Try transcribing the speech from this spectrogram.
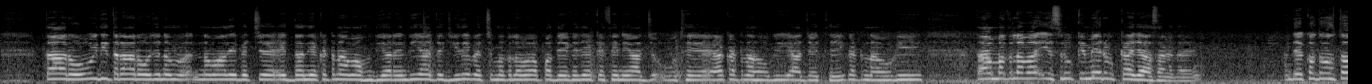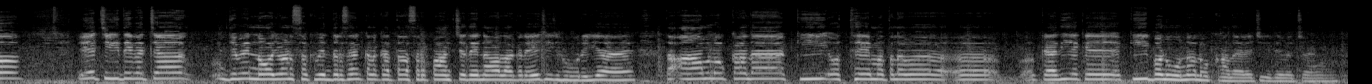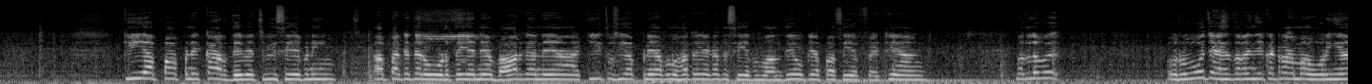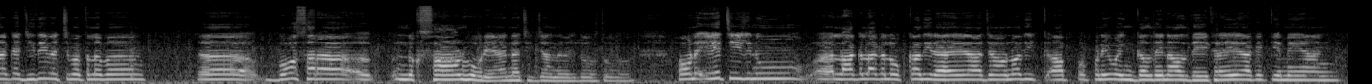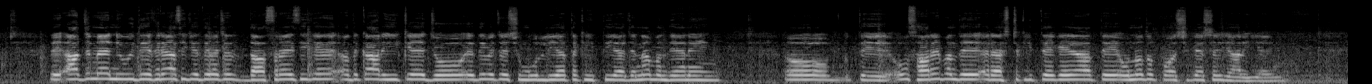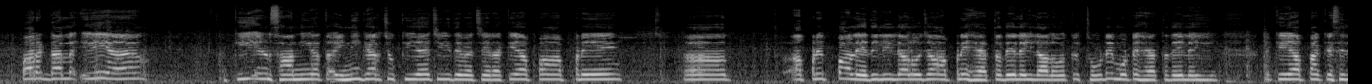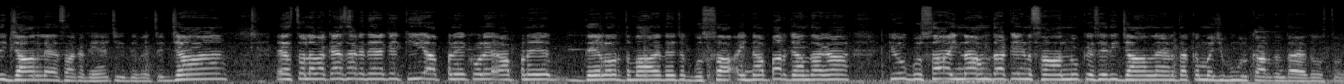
ਤਾਂ ਰੋਜ਼ ਦੀ ਤਰ੍ਹਾਂ ਰੋਜ਼ ਨਵ- ਨਵਾਂ ਦੇ ਵਿੱਚ ਇਦਾਂ ਦੀਆਂ ਘਟਨਾਵਾਂ ਹੁੰਦੀਆਂ ਰਹਿੰਦੀਆਂ ਤੇ ਜਿਹਦੇ ਵਿੱਚ ਮਤਲਬ ਆਪਾਂ ਦੇਖਦੇ ਆ ਕਿਸੇ ਨੇ ਅੱਜ ਉਥੇ ਇਹ ਘਟਨਾ ਹੋ ਗਈ, ਅੱਜ ਇੱਥੇ ਇਹ ਘਟਨਾ ਹੋ ਗਈ, ਤਾਂ ਮਤਲਬ ਇਸ ਨੂੰ ਕਿਵੇਂ ਰੋਕਿਆ ਜਾ ਸਕਦਾ ਹੈ? ਦੇਖੋ ਦੋਸਤੋ, ਇਹ ਚੀਜ਼ ਦੇ ਵਿੱਚ ਜਿਵੇਂ ਨੌਜਵਾਨ ਸੁਖਵਿੰਦਰ ਸਿੰਘ ਕਲਕੱਤਾ ਸਰਪੰਚ ਦੇ ਨਾਲ ਅਗਰ ਇਹ ਚੀਜ਼ ਹੋ ਰਹੀ ਹੈ, ਤਾਂ ਆਮ ਲੋਕਾਂ ਦਾ ਕੀ ਉੱਥੇ ਮਤਲਬ ਕਹਿ ਦਈਏ ਕਿ ਕੀ ਬਣੂ ਉਹਨਾਂ ਲੋਕਾਂ ਦਾ ਇਹ ਚੀਜ਼ ਦੇ ਵਿੱਚ? ਕੀ ਆਪਾਂ ਆਪਣੇ ਘਰ ਦੇ ਵਿੱਚ ਵੀ ਸੇਫ ਨਹੀਂ? ਆਪਾਂ ਕਿਤੇ ਰੋਡ ਤੇ ਜਾਂਦੇ ਆ ਬਾਹਰ ਜਾਂਦੇ ਆ ਕੀ ਤੁਸੀਂ ਆਪਣੇ ਆਪ ਨੂੰ ਹਰ ਜਗ੍ਹਾ ਤੇ ਸੇਫ ਮੰਨਦੇ ਹੋ ਕਿ ਆਪਾਂ ਸੇਫ ਬੈਠੇ ਆ? ਮਤਲਬ ਰੋਜ਼ ਇਸ ਤਰ੍ਹਾਂ ਦੀਆਂ ਘਟਨਾਵਾਂ ਹੋ ਰਹੀਆਂ ਕਿ ਜਿਹਦੇ ਵਿੱਚ ਮਤਲਬ ਬਹੁਤ ਸਾਰਾ ਨੁਕਸਾਨ ਹੋ ਰਿਹਾ ਇਹਨਾਂ ਚੀਜ਼ਾਂ ਦੇ ਵਿੱਚ ਦੋਸਤੋ। ਹੁਣ ਇਹ ਚੀਜ਼ ਨੂੰ ਅਲੱਗ-ਅਲੱਗ ਲੋਕਾਂ ਦੀ ਰਾਏ ਆ ਜਾਂ ਉਹਨਾਂ ਦੀ ਆਪ- ਆਪਣੇ ਉਹ ਐਂਗਲ ਦੇ ਨਾਲ ਦੇਖ ਰਹੇ ਆ ਕਿ ਕਿਵੇਂ ਆ? ਤੇ ਅੱਜ ਮੈਂ ਨਿਊਜ਼ ਦੇਖ ਰਿਹਾ ਸੀ ਜਿਹਦੇ ਵਿੱਚ ਦੱਸ ਰਹੇ ਸੀ ਕਿ ਅਧਿਕਾਰੀ ਕਿ ਜੋ ਇਹਦੇ ਵਿੱਚ ਸ਼ਮੂਲੀਅਤ ਕੀਤੀ ਆ ਜਿਨ੍ਹਾਂ ਬੰਦਿਆਂ ਨੇ, ਉਹ ਤੇ ਉਹ ਸਾਰੇ ਬੰਦੇ ਅਰੈਸਟ ਕੀਤੇ ਗਏ ਆ ਤੇ ਉਹਨਾਂ ਤੋਂ ਪੁੱਛਗਿੱਛ ਜਾਰੀ ਹੈ ਪਰ ਗੱਲ ਇਹ ਹੈ ਕਿ ਇਨਸਾਨੀਅਤ ਇੰਨੀ ਗਿਰ ਚੁੱਕੀ ਹੈ ਇਹ ਚੀਜ਼ ਦੇ ਵਿੱਚ ਜਿਹੜਾ ਕਿ ਆਪਾਂ ਆਪਣੇ ਆਪਣੇ ਭਾਲੇ ਦੇ ਲਈ ਲਾ ਲਓ ਜਾਂ ਆਪਣੇ ਹਿੱਤ ਦੇ ਲਈ ਲਾ ਲਓ, ਇੱਕ ਛੋਟੇ ਮੋਟੇ ਹਿੱਤ ਦੇ ਲਈ ਕਿ ਆਪਾਂ ਕਿਸੇ ਦੀ ਜਾਨ ਲੈ ਸਕਦੇ ਹਾਂ ਇਹ ਚੀਜ਼ ਦੇ ਵਿੱਚ? ਜਾਂ ਇਸ ਤੋਂ ਇਲਾਵਾ ਕਹਿ ਸਕਦੇ ਹਾਂ ਕਿ ਕੀ ਆਪਣੇ ਕੋਲੇ ਆਪਣੇ ਦਿਲ ਔਰ ਦਿਮਾਗ ਦੇ ਵਿੱਚ ਗੁੱਸਾ ਇੰਨਾ ਭਰ ਜਾਂਦਾਗਾ ਕਿ ਉਹ ਗੁੱਸਾ ਇੰਨਾ ਹੁੰਦਾ ਕਿ ਇਨਸਾਨ ਨੂੰ ਕਿਸੇ ਦੀ ਜਾਨ ਲੈਣ ਤੱਕ ਮਜਬੂਰ ਕਰ ਦਿੰਦਾ ਹੈ ਦੋਸਤੋ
